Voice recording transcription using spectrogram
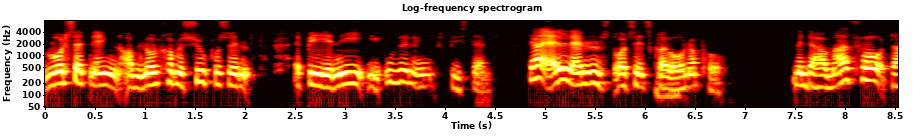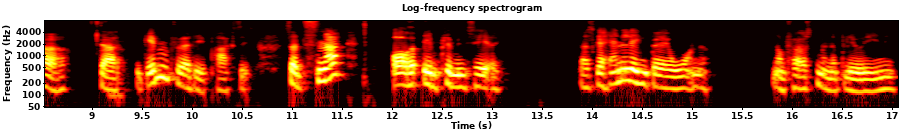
målsætningen om 0,7 procent af BNI i udviklingsbistand. Det har alle lande stort set skrevet under på. Men der er meget få, der, der gennemfører det i praksis. Så snak og implementering. Der skal handling bag ordene, når først man er blevet enige.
